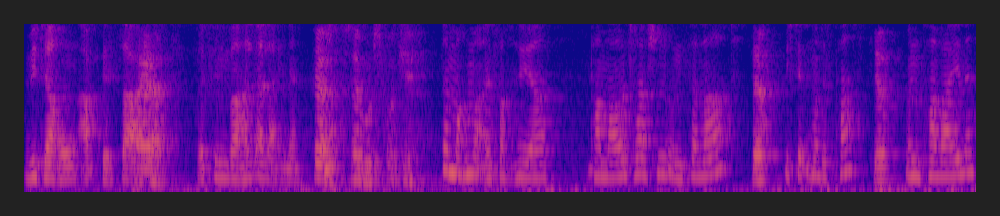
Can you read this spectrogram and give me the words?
Witterung abgesagt. Ah ja. Jetzt sind wir halt alleine. Ja, sehr gut, okay. Dann machen wir einfach hier ein paar Maultaschen und Salat. Ja, Ich denke mal, das passt. ja. Und ein paar Weine.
